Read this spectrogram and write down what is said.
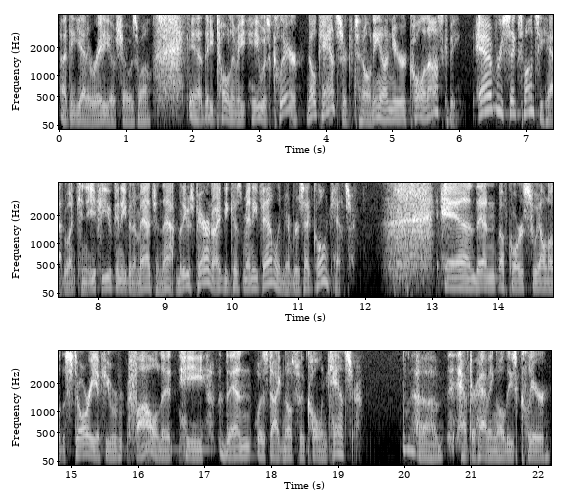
I think he had a radio show as well. Yeah, they told him he, he was clear, no cancer, Tony, on your colonoscopy. Every six months he had one, can, if you can even imagine that. But he was paranoid because many family members had colon cancer. And then, of course, we all know the story. If you followed it, he then was diagnosed with colon cancer uh, after having all these clear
